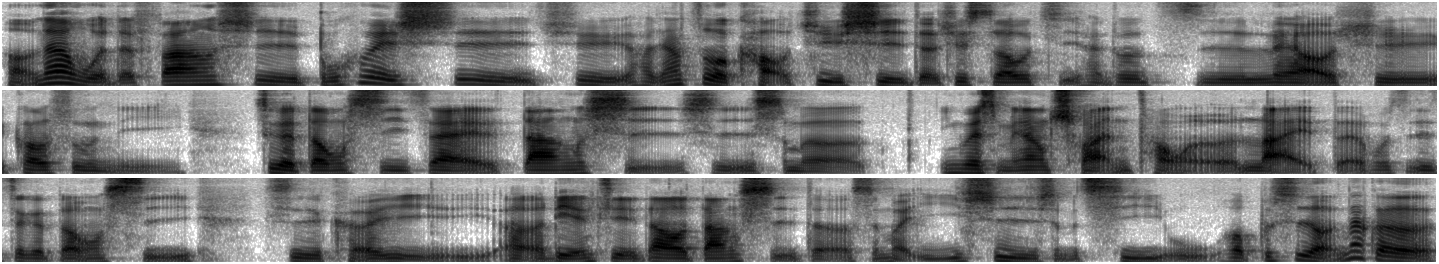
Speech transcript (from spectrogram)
好，那我的方式不会是去好像做考据式的去搜集很多资料，去告诉你这个东西在当时是什么，因为什么样传统而来的，或者是这个东西。是可以呃连接到当时的什么仪式、什么器物哦，不是哦，那个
